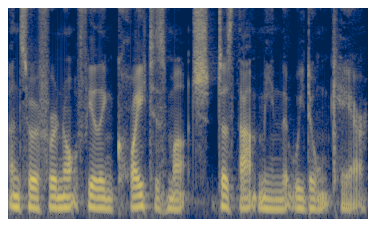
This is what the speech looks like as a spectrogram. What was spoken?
And so if we're not feeling quite as much, does that mean that we don't care?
